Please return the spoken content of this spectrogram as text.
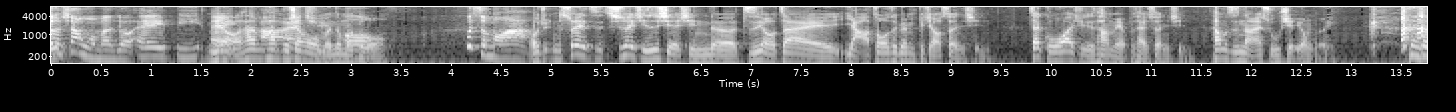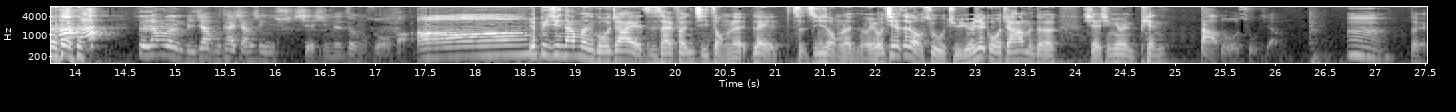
有像我们有 A B，没有，他他不像我们那么多。为什么啊？我觉得所以所以其实血型的只有在亚洲这边比较盛行，在国外其实他们也不太盛行，他们只是拿来输血用而已。对，他们比较不太相信血型的这种说法哦，因为毕竟他们国家也只在分几种类类几几种人而已。我记得这个有数据，有些国家他们的血型有点偏大多数这样。嗯，对，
